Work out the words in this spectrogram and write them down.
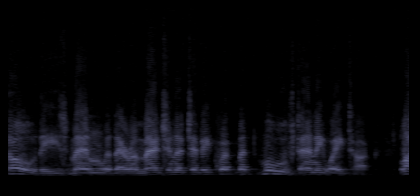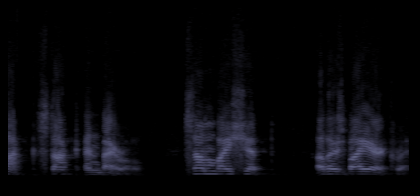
So these men with their imaginative equipment moved to Eniwetok, lock, stock, and barrel. Some by ship, others by aircraft.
